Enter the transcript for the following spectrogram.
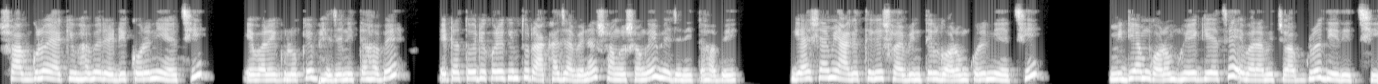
সবগুলো একইভাবে রেডি করে নিয়েছি। এবার এগুলোকে ভেজে নিতে হবে। এটা তৈরি করে কিন্তু রাখা যাবে না, সঙ্গে সঙ্গেই ভেজে নিতে হবে। গ্যাসে আমি আগে থেকে সয়াবিন তেল গরম করে নিয়েছি। মিডিয়াম গরম হয়ে গিয়েছে, এবার আমি চপগুলো দিয়ে দিচ্ছি।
